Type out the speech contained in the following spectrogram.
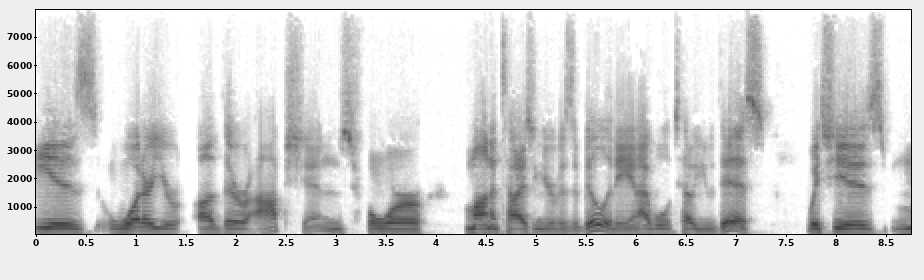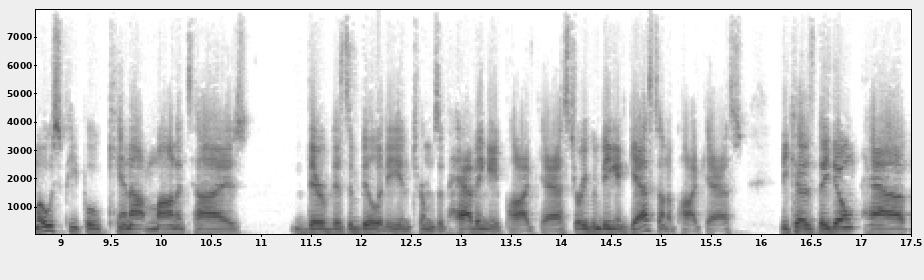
is what are your other options for monetizing your visibility and I will tell you this which is most people cannot monetize their visibility in terms of having a podcast or even being a guest on a podcast because they don't have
